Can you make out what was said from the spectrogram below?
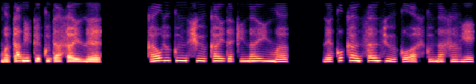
また見てくださいね。カオルくん周回できない今。猫缶30個は少なすぎ。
